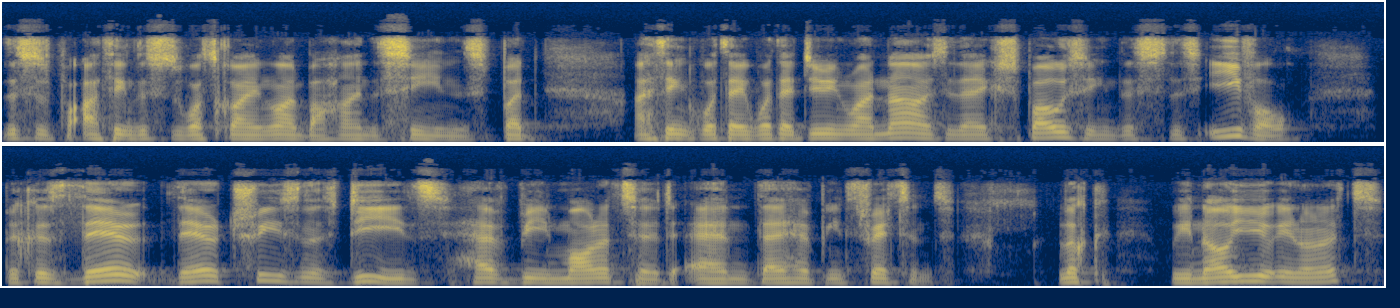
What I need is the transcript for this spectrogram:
this is, I think, this is what's going on behind the scenes. But I think what they what they're doing right now is they're exposing this this evil because their their treasonous deeds have been monitored and they have been threatened. Look, we know you're in on it.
